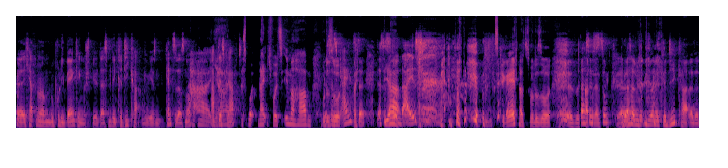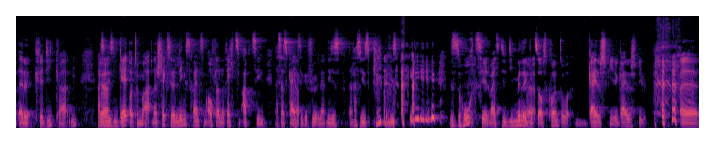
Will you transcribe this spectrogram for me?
Äh, ich habe nur Monopoly Banking gespielt, da ist mit den Kreditkarten gewesen. Kennst du das noch? Ah, Habt ihr das gehabt? Das, nein, ich wollte es immer haben. Wo das du ist so, das Geilste. Das ist ja. so nice. das Gerät hast, wo du so. Äh, so das ist so. Ja. Du hast halt nur deine Kreditkarten, also deine Kreditkarten hast ja. du diesen Geldautomaten, dann steckst du da links rein zum Aufladen und rechts zum Abziehen. Das ist das geilste ja. Gefühl. Ne? Dieses, dann hast du dieses Piepen, dieses, bis es so hochzählt, weißt du, die, die Mille ja. geht so aufs Konto. Geiles Spiel, geiles Spiel. äh,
